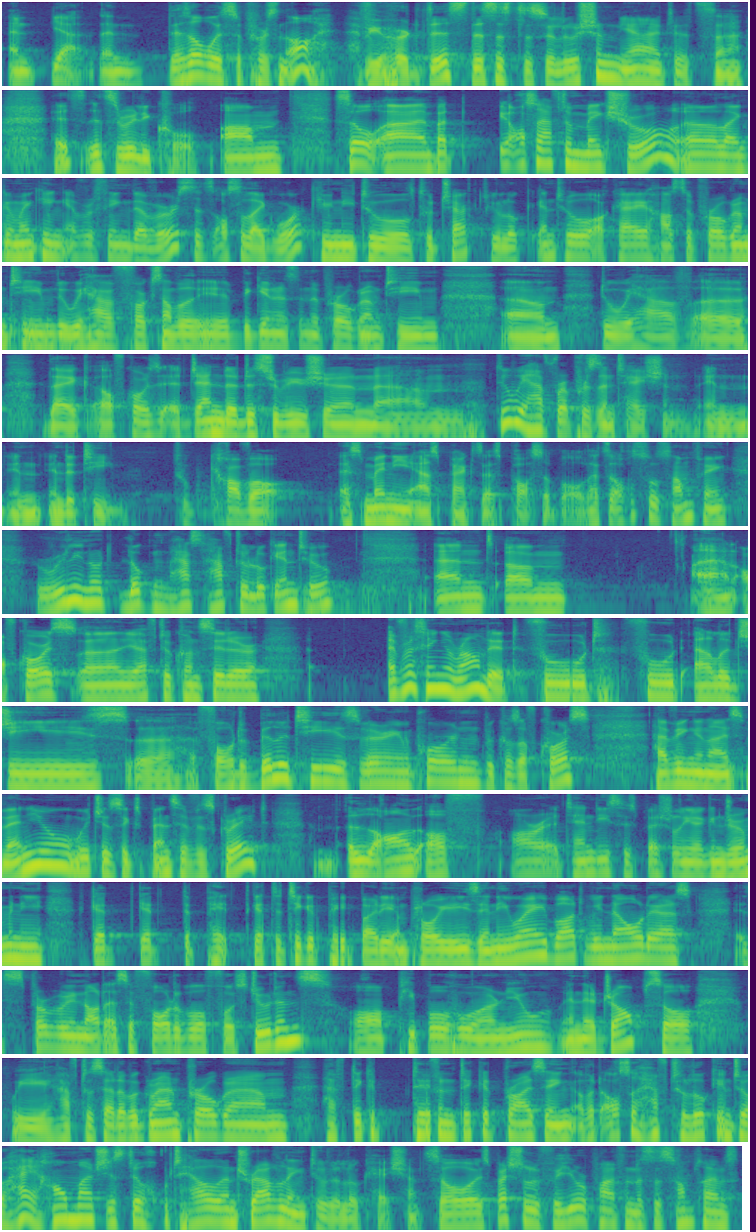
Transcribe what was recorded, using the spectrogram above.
and yeah, and there's always a person. Oh, have you heard this? This is the solution. Yeah, it's uh, it's it's really cool. Um, so, uh, but you also have to make sure, uh, like making everything diverse. It's also like work. You need to to check, to look into. Okay, how's the program team? Do we have, for example, uh, beginners in the program team? Um, do we have, uh, like, of course, a gender distribution? Um, do we have representation in in in the team to cover as many aspects as possible. That's also something really not look, has have to look into, and um, and of course uh, you have to consider everything around it. Food food allergies uh, affordability is very important because of course having a nice venue which is expensive is great. A lot of our attendees, especially like in Germany, get get the pay, get the ticket paid by the employees anyway. But we know there's it's probably not as affordable for students or people who are new in their job. So we have to set up a grant program, have ticket, different ticket pricing, but also have to look into, hey, how much is the hotel and traveling to the location? So especially for EuroPython, this is sometimes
